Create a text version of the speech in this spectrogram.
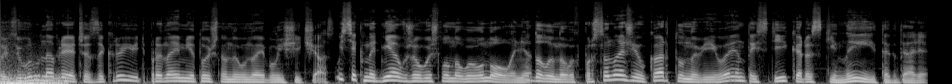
То цю гру навряд чи закриють, принаймні точно не у найближчий час. Ось як на днях вже вийшло нове оновлення, дали нових персонажів, карту, нові івенти, стікери, скіни і так далі.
